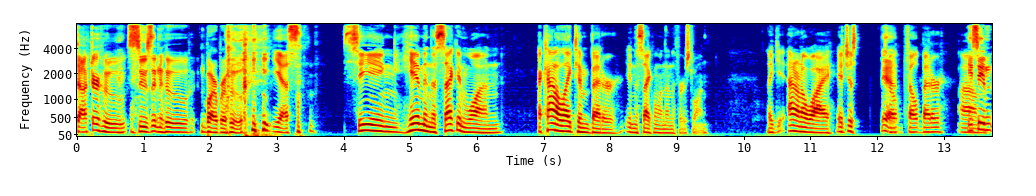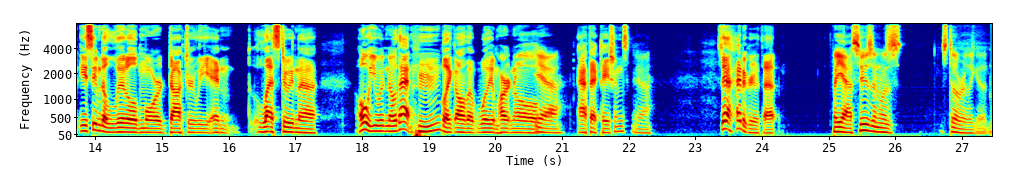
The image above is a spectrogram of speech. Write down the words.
Doctor Who, Susan Who, Barbara Who. yes. Seeing him in the second one, I kind of liked him better in the second one than the first one. Like I don't know why, it just Yeah. felt, felt better. Um, he seemed he seemed a little more doctorly and less doing the oh you would know that hmm like all the William Hartnell yeah, affectations. yeah. So yeah, I'd agree with that. But yeah, Susan was still really good.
